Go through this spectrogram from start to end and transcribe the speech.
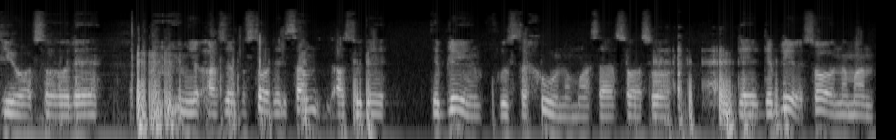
Jo, alltså det, Mm, alltså jag förstår. Det, alltså det, det blir en frustration om man säger så. Alltså, det, det blir så när man,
